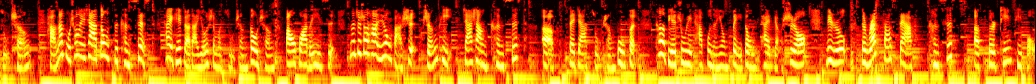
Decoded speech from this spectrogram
组成。好，那补充一下，动词 consist，它也可以表达由什么组成、构成、包括的意思。那这时候它的用法是整体加上 consist of，再加组成部分。特别注意它不能用被动语态表示哦。例如，The restaurant staff consists of thirteen people。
